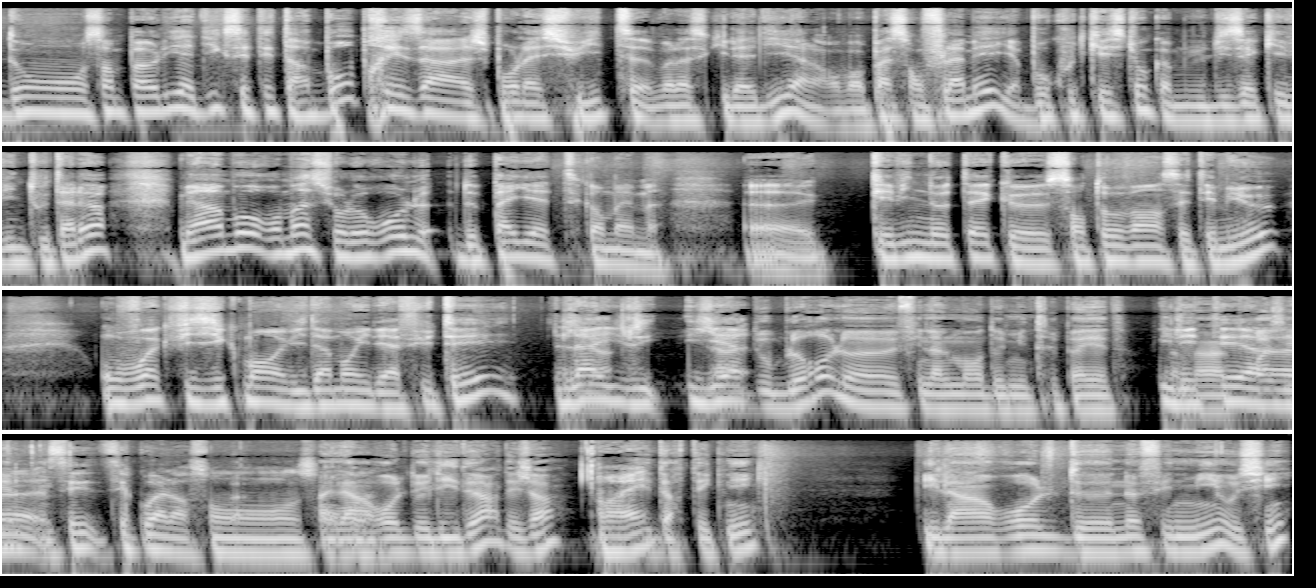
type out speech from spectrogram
dont Sampaoli a dit que c'était un bon présage pour la suite. Voilà ce qu'il a dit. Alors, on va pas s'enflammer. Il y a beaucoup de questions, comme le disait Kevin tout à l'heure. Mais un mot, Romain, sur le rôle de Payet, quand même. Kevin notait que Santovin, c'était mieux. On voit que physiquement, évidemment, il est affûté. Là, il, Il a hier, un double rôle euh, finalement, Dimitri Payet. il a était. euh, c'est c'est quoi alors son, son Il a un rôle de leader déjà, Ouais. leader technique. Il a un rôle de neuf et demi aussi.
